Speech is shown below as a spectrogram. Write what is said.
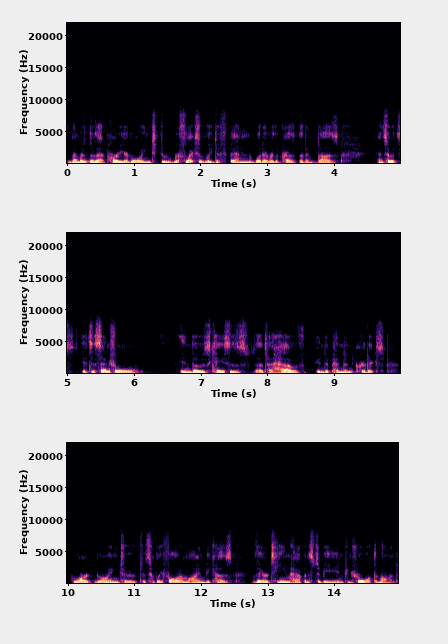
members of that party are going to reflexively defend whatever the president does, and so it's it's essential in those cases uh, to have independent critics who aren't going to to simply fall in line because their team happens to be in control at the moment.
